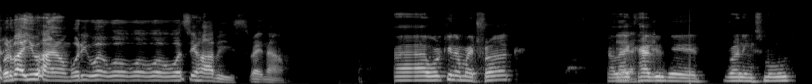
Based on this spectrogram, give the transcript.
What about you, Hiram? What do you what, what, what, what- what's your hobbies right now? Uh, working on my truck. I like having it running smooth.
